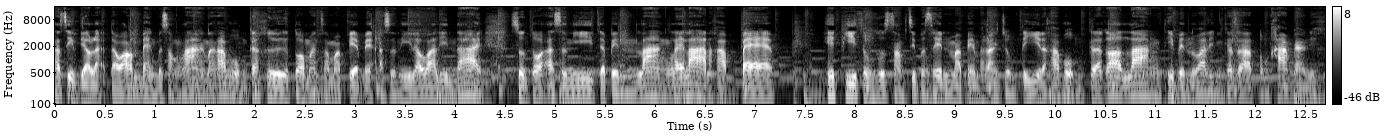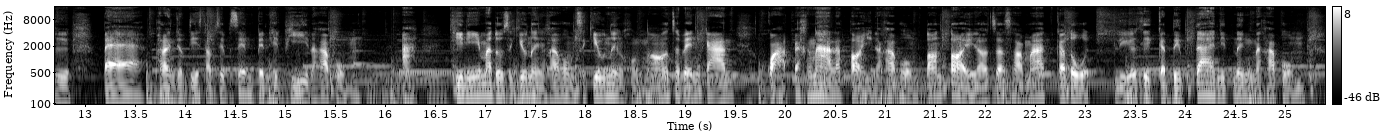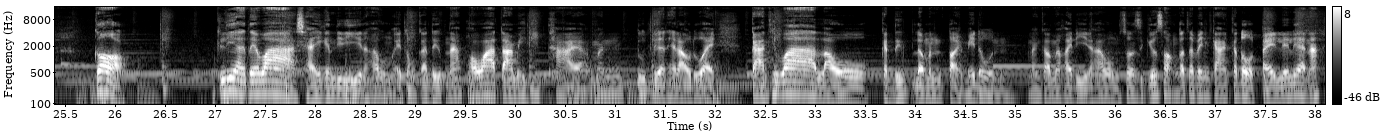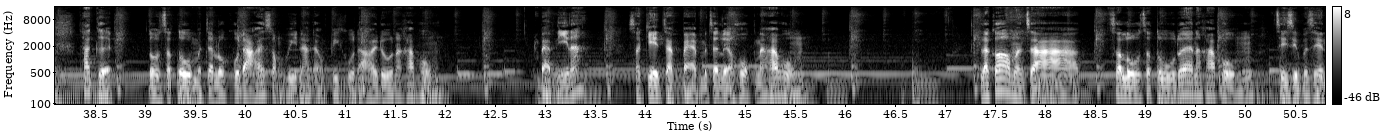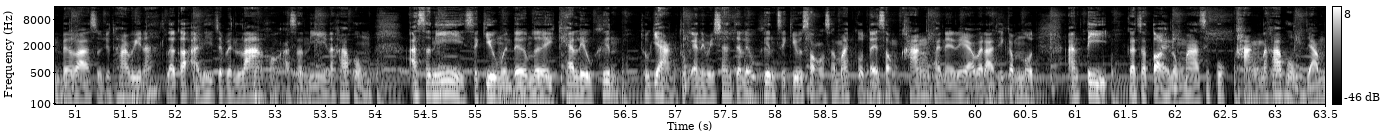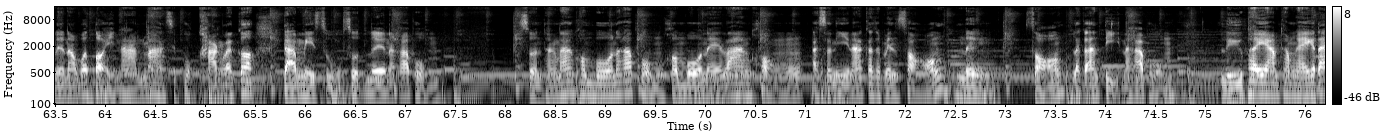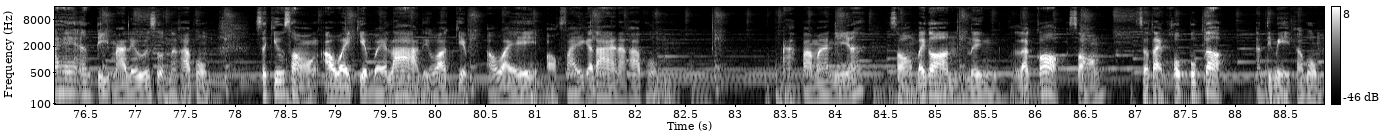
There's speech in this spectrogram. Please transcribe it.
พาสซีฟเดียวแหละ แต่ว่าแบ่งเป็นสองร่างนะครับผมก็คือตัวมันสามารถเปลี่ยนเป็นอัศนีและวาลินได้ ส่วนตัวอัศนีจะเป็นร่างไล่ล่านะครับแปล HP สูงสุด 30%มาเป็นพลังโจมตีนะครับผม แล้วก็ร่างที่เป็นวาลินก็จะตรงข้ามกันก็คือ แปลพลังโจมตี 30%เป็น HP นะครับผม อะ ทีนี้มาดูสกิลหนึ่งครับผม สกิลหนึ่งของน้องจะเป็นการกวาดไปข้างหน้าและต่อยนะครับผม ตอนต่อยเราจะสามารถกระโดดหรือก็คือกระดึบได้นิดนึงนะครับผม ก็ เรียกได้ว่าใช้กันดีๆนะครับผมไอ้ตรงกระดึบนะ เพราะว่าตามอีกทีท้ายอะมันดูดเลือดให้เราด้วย การที่ว่าเรากระดึบแล้วมันต่อยไม่โดน มันก็ไม่ค่อยดีนะครับผมส่วนสกิล2ก็จะเป็นการกระโดดไปเรื่อยๆนะถ้าเกิดโดนศัตรูมันจะลดคูดาวให้ 2วินะแต่ผมปีคูดาวให้ดูนะครับผมแบบนี้นะ สังเกตจาก 8 มันจะเหลือ 6 นะครับผม แล้วก็มันจะสโลว์ศัตรูด้วยนะครับผม 40%เป็นเวลา 0.5 วินะ แล้วก็อันนี้จะเป็นร่างของอัศนีนะครับผม อัศนีสกิลเหมือนเดิมเลยแค่เร็วขึ้น ทุกอย่างทุกแอนิเมชันจะเร็วขึ้น สกิล 2 สามารถกดได้ 2 ครั้ง ภายในระยะเวลาที่กำหนด อันติก็จะต่อยลงมา 16 ครั้งนะครับผมย้ำเลยนะว่าต่อยนานมาก 16 ครั้ง แล้วก็ดาเมจสูงสุดเลยนะครับผมส่วนทางด้านคอมโบนะครับผมคอมโบในร่างของอัศนีนะก็จะเป็น 2 1 2 แล้วก็อันตินะครับผม หรือพยายามทำไงก็ได้ให้อันติมาเร็วที่สุดนะครับผมสกิล2เอาไว้เก็บไว้ล่า หรือว่าเก็บเอาไว้ออกไฟก็ได้นะครับผมอะประมาณนี้นะ 2 ไปก่อน 1 แล้วก็ 2 สแต็กครบปุ๊บก็อันติเมทครับผม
